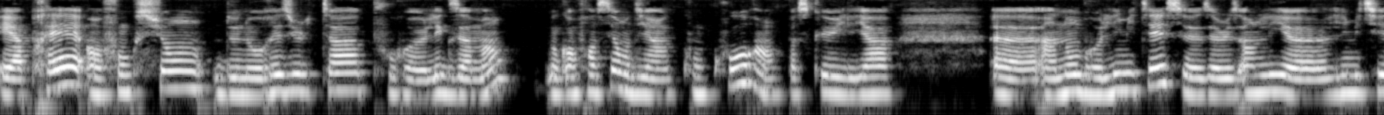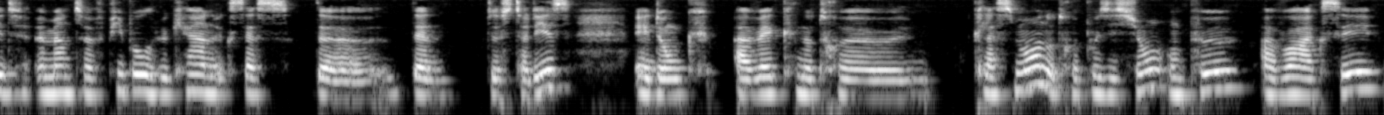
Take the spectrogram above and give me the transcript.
Et après, en fonction de nos résultats pour euh, l'examen, donc en français on dit un concours parce qu'il y a euh, un nombre limité, so there is only a limited amount of people who can access the, then the studies. Et donc avec notre euh, classement, notre position, on peut avoir accès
